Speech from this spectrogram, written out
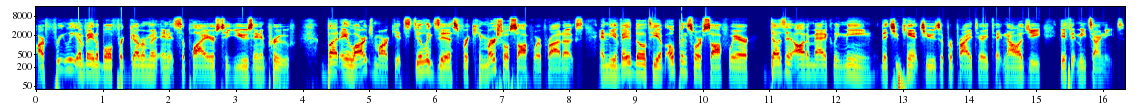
are freely available for government and its suppliers to use and improve. But a large market still exists for commercial software products, and the availability of open source software doesn't automatically mean that you can't choose a proprietary technology if it meets our needs.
